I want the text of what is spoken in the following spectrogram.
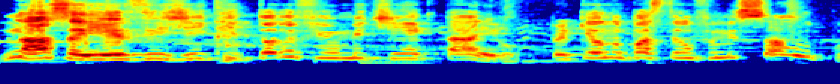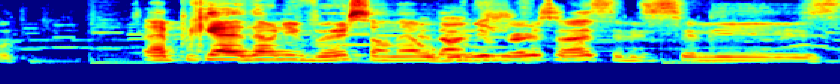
Nossa, ia exigir que todo filme tinha que estar eu. Porque eu não posso ter um filme solo, pô. É porque é da Universal, né? É da Hulk. Universal, é. Se eles, se eles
